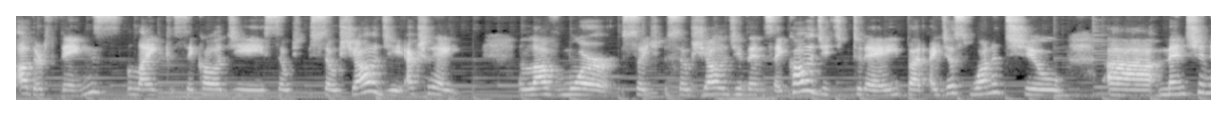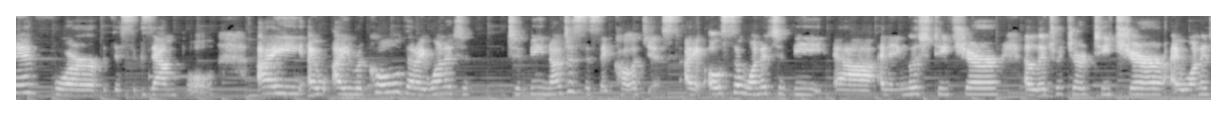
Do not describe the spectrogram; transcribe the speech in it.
other things like psychology, so- sociology. Actually, I love more so- sociology than psychology today, but I just wanted to uh, mention it for this example. I, I, I recall that I wanted to to be not just a psychologist. I also wanted to be uh, an English teacher, a literature teacher. I wanted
